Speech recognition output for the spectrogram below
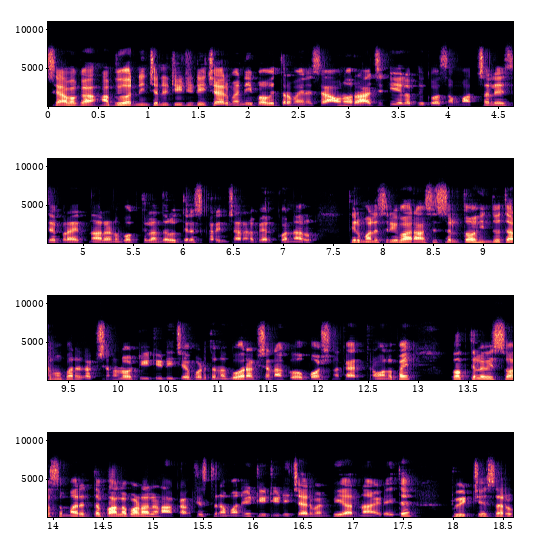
సేవగా అభివర్ణించిన టీటీడీ చైర్మన్ ఈ పవిత్రమైన సేవను రాజకీయ లబ్ధి కోసం మచ్చలేసే ప్రయత్నాలను భక్తులందరూ తిరస్కరించాలని పేర్కొన్నారు. తిరుమల శ్రీవారి ఆశీస్సులతో హిందూ ధర్మ పరిరక్షణలో టీటీడీ చేపడుతున్న గోరక్షణ గోపోషణ కార్యక్రమాలపై భక్తుల విశ్వాసం మరింత బలపడాలని ఆకాంక్షిస్తున్నామని TTD chairman B R Naidu అయితే ట్వీట్ చేశారు.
